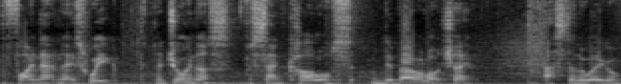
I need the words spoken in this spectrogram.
Find out next week. And join us for San Carlos de Bariloche. Hasta luego.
